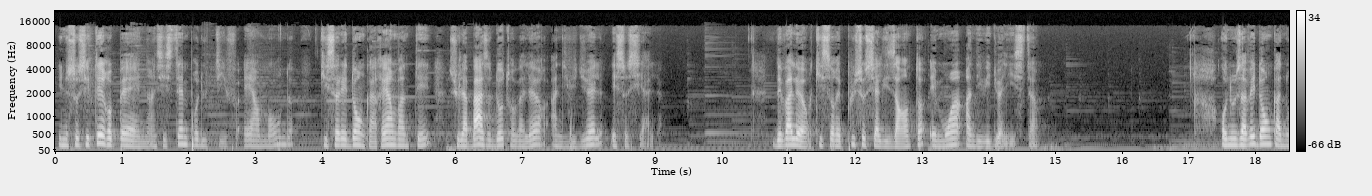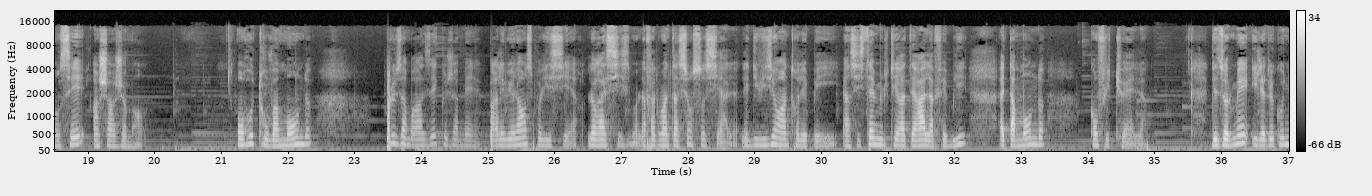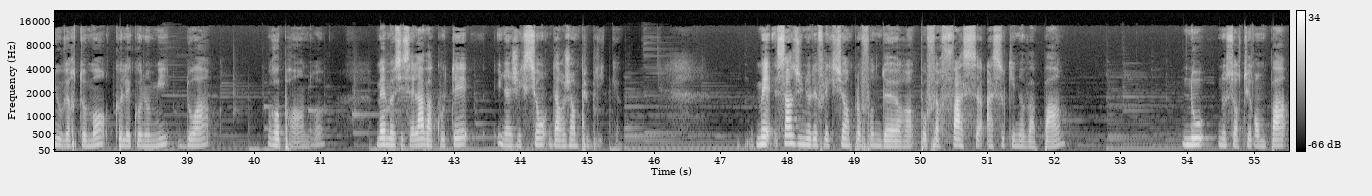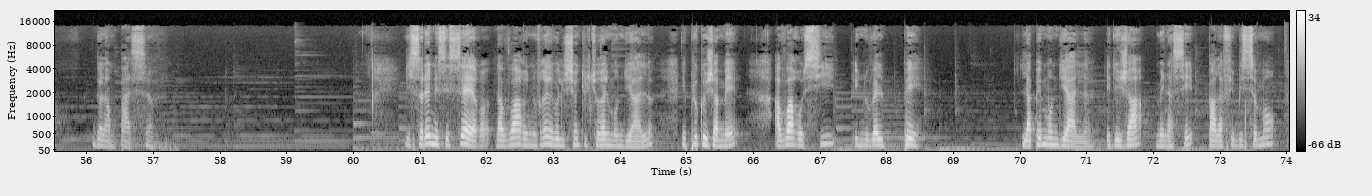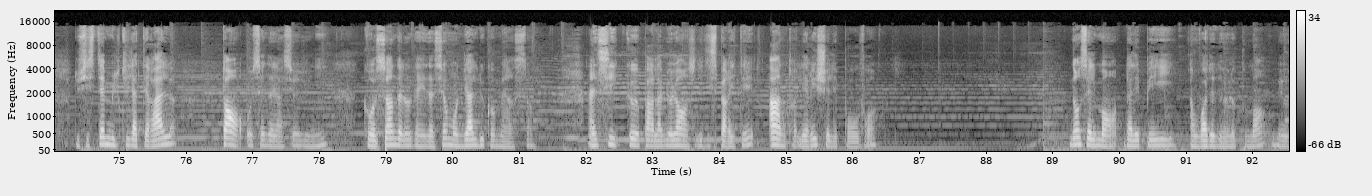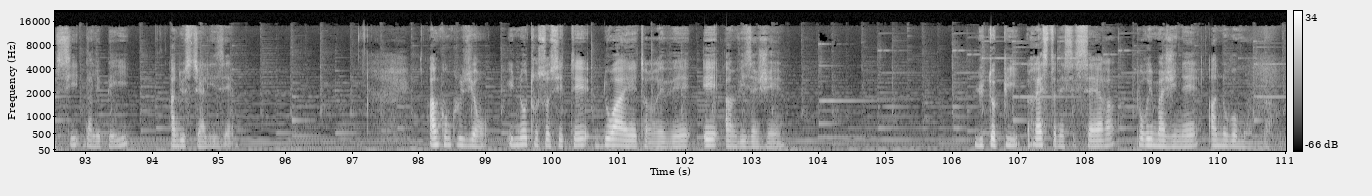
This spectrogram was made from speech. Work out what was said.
Une société européenne, un système productif et un monde qui serait donc à réinventer sur la base d'autres valeurs individuelles et sociales. Des valeurs qui seraient plus socialisantes et moins individualistes. On nous avait donc annoncé un changement on retrouve un monde plus embrasée que jamais par les violences policières, le racisme, la fragmentation sociale, les divisions entre les pays, un système multilatéral affaibli est un monde conflictuel. Désormais, il est reconnu ouvertement que l'économie doit reprendre, même si cela va coûter une injection d'argent public. Mais sans une réflexion en profondeur pour faire face à ce qui ne va pas, nous ne sortirons pas de l'impasse. Il serait nécessaire d'avoir une vraie révolution culturelle mondiale et plus que jamais avoir aussi une nouvelle paix. La paix mondiale est déjà menacée par l'affaiblissement du système multilatéral tant au sein des Nations Unies qu'au sein de l'Organisation mondiale du commerce, ainsi que par la violence des disparités entre les riches et les pauvres, non seulement dans les pays en voie de développement, mais aussi dans les pays industrialisés. En conclusion, une autre société doit être rêvée et envisagée. L'utopie reste nécessaire pour imaginer un nouveau monde.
